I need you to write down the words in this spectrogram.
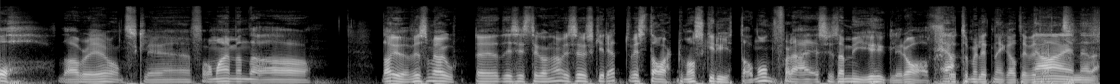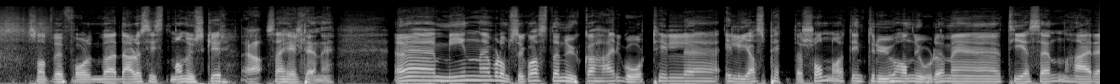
Åh, da blir det vanskelig for meg, men da da gjør vi som vi har gjort eh, de siste gangene. Hvis jeg husker rett Vi starter med å skryte av noen, for det er, jeg synes det er mye hyggeligere å avslutte med litt negativitet. Ja, enig i det. Sånn at vi får, det er det siste man husker. Ja. Så jeg er helt enig. Eh, Min blomsterkvast denne uka her går til eh, Elias Petterson og et intervju han gjorde med TSN her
